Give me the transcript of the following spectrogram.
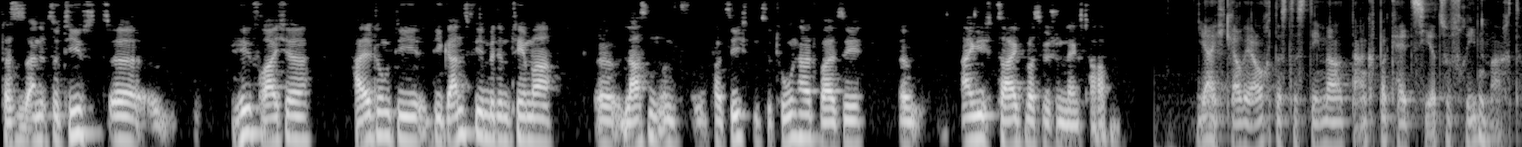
Das ist eine zutiefst äh, hilfreiche Haltung, die, die ganz viel mit dem Thema äh, Lassen und Verzichten zu tun hat, weil sie äh, eigentlich zeigt, was wir schon längst haben. Ja, ich glaube auch, dass das Thema Dankbarkeit sehr zufrieden macht.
